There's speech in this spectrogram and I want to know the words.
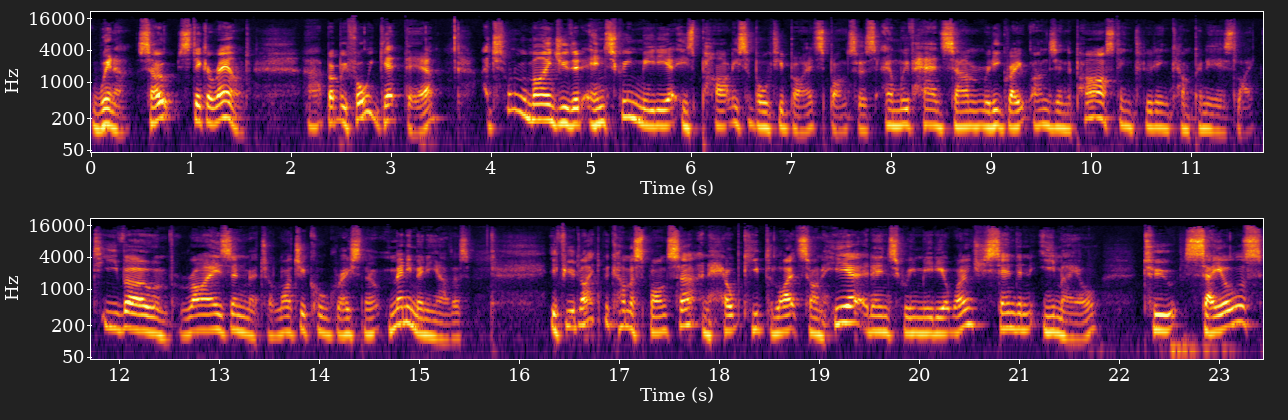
winner. So stick around. Uh, but before we get there, I just want to remind you that nScreenMedia is partly supported by its sponsors, and we've had some really great ones in the past, including companies like TiVo and Verizon, Metrological, Gracenote, many, many others. If you'd like to become a sponsor and help keep the lights on here at nScreenMedia, why don't you send an email to sales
